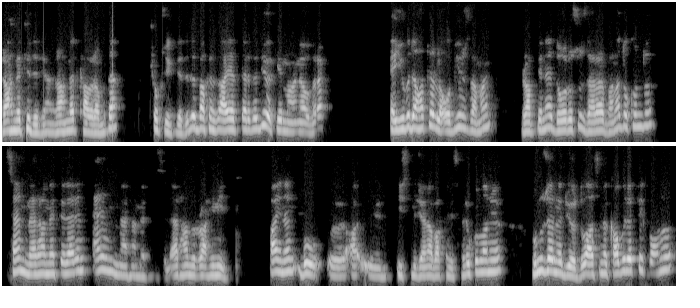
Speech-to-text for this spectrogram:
rahmetidir. Yani rahmet kavramı da çok zikredilir. Bakınız ayetlerde diyor ki mana olarak Eyyub'u da hatırla o bir zaman Rabbine doğrusu zarar bana dokundu. Sen merhametlilerin en merhametlisin. Erhamur Rahimin. Aynen bu e, e, ismi Cenab-ı Hakk'ın ismini kullanıyor. Bunun üzerine diyor duasını kabul ettik ve onu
